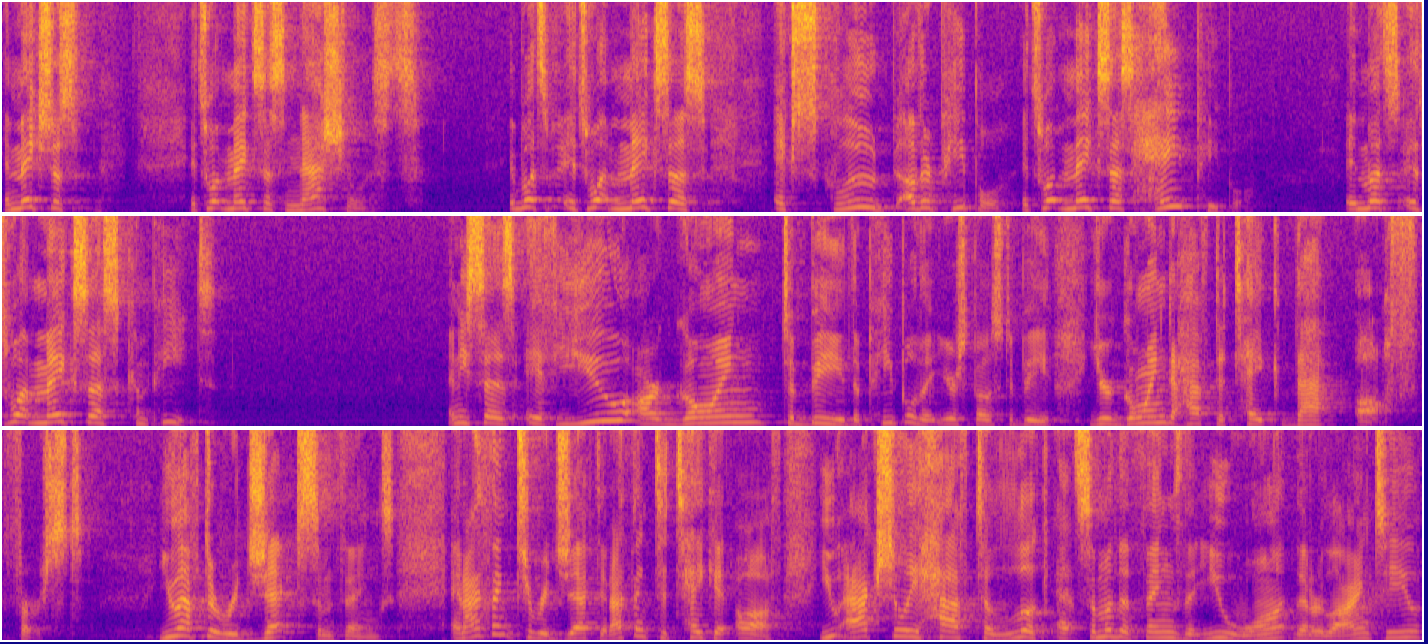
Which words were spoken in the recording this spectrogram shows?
It makes us, it's what makes us nationalists. It's what makes us exclude other people. It's what makes us hate people. It must, it's what makes us compete. And he says, if you are going to be the people that you're supposed to be, you're going to have to take that off first. You have to reject some things. And I think to reject it, I think to take it off, you actually have to look at some of the things that you want that are lying to you,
